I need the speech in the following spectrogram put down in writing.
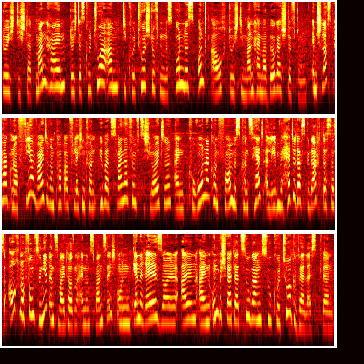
durch die Stadt Mannheim, durch das Kulturamt, die Kulturstiftung des Bundes und auch durch die Mannheimer Bürgerstiftung. Im Schlosspark und auf vier weiteren Pop-up-Flächen können über 250 Leute ein Corona-konformes Konzert erleben. Wer hätte das gedacht, dass das auch noch funktioniert in 2021? Und generell soll allen ein unbeschwerter Zugang zu Kultur gewährleistet werden.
